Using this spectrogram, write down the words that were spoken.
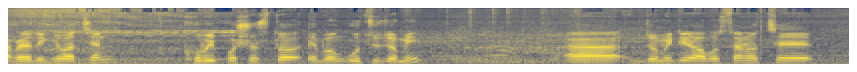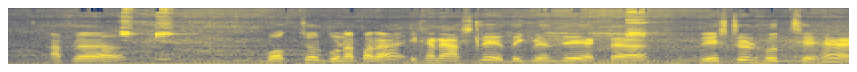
আপনারা দেখতে পাচ্ছেন, খুবই প্রশস্ত এবং উঁচু জমি। জমিটির অবস্থান হচ্ছে আপনারা বকচর গোনাপাড়া। এখানে আসলে দেখবেন যে একটা রেস্টুরেন্ট হচ্ছে হ্যাঁ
